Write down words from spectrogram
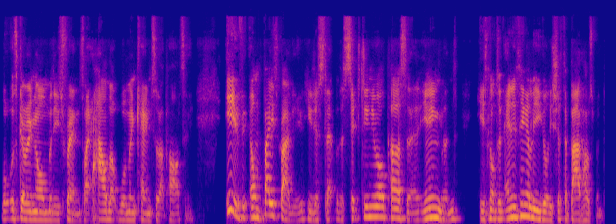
what was going on with his friends, like how that woman came to that party. If on face value he just slept with a 16 year old person in England, he's not done anything illegal. He's just a bad husband.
